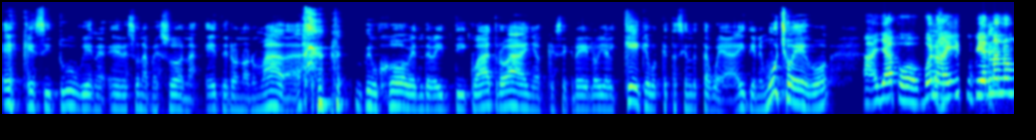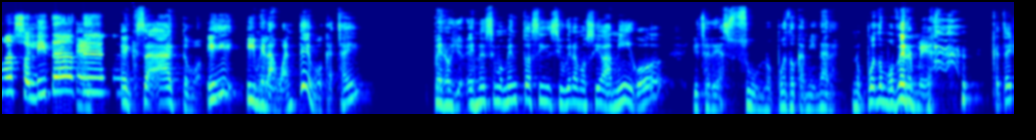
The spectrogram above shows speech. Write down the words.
es que si tú vienes, eres una persona heteronormada de un joven de 24 años que se cree el hoyo al queque porque está haciendo esta weá y tiene mucho ego. Ah, ya, pues, bueno, ahí tu pierna nomás solita te... Eh, exacto, po. y, y me la aguanté, po, ¿cachai? Pero yo, en ese momento, así, si hubiéramos sido amigos, yo diría, su, no puedo caminar, no puedo moverme. ¿Cachai?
